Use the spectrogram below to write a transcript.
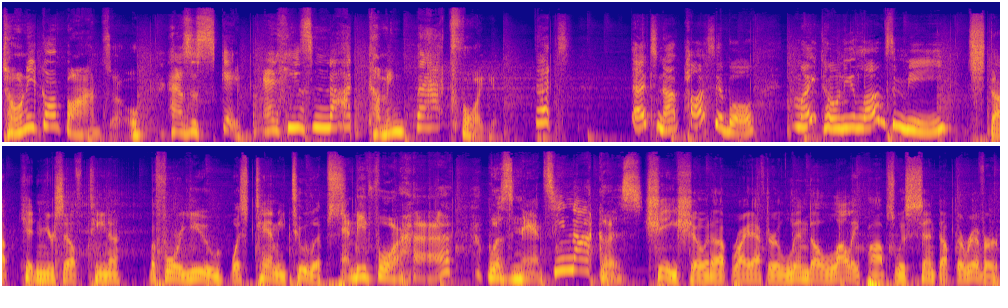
Tony Garbanzo, has escaped and he's not coming back for you. That's that's not possible. My Tony loves me. Stop kidding yourself, Tina. Before you was Tammy Tulips. And before her was Nancy Knockers. She showed up right after Linda Lollipops was sent up the river.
